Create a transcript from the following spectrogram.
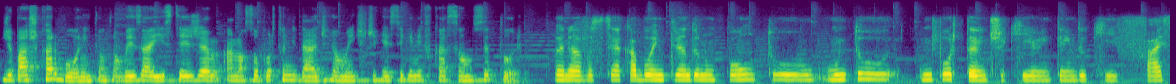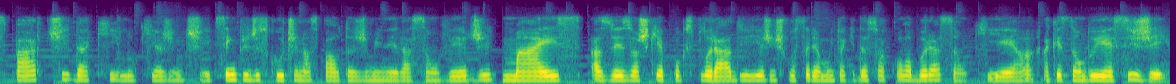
de baixo carbono. Então, talvez aí esteja a nossa oportunidade realmente de ressignificação do setor. Ana, você acabou entrando num ponto muito importante que eu entendo que faz parte daquilo que a gente sempre discute nas pautas de mineração verde, mas às vezes eu acho que é pouco explorado e a gente gostaria muito aqui da sua colaboração, que é a questão do ISG,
